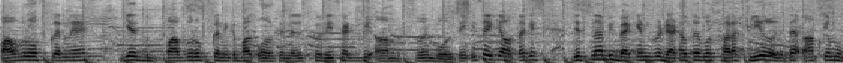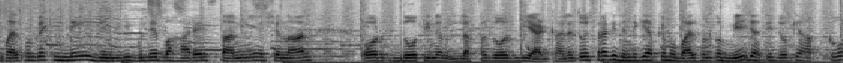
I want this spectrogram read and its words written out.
पावर ऑफ़ करना है या पावर ऑफ़ करने के बाद ऑन करना है। जिसको रीसेट भी आम में बोलते हैं। इससे क्या होता है कि जितना भी बैक एंड पर डाटा होता है, वो सारा क्लियर हो जाता है। आपके मोबाइल फ़ोन को एक नई ज़िंदगी, गुले बहारे, स्थानीय, शनान और दो तीन लफ्ज़ और भी ऐड कर लें। तो इस तरह की ज़िंदगी आपके मोबाइल फ़ोन को मिल जाती है, जो कि आपको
